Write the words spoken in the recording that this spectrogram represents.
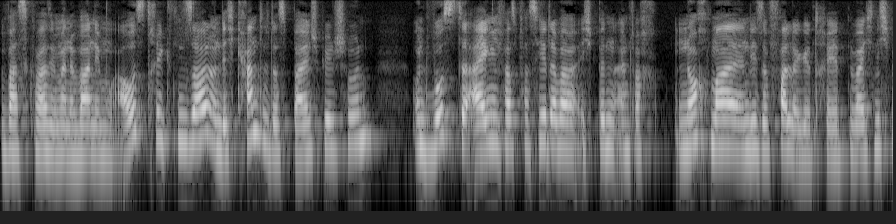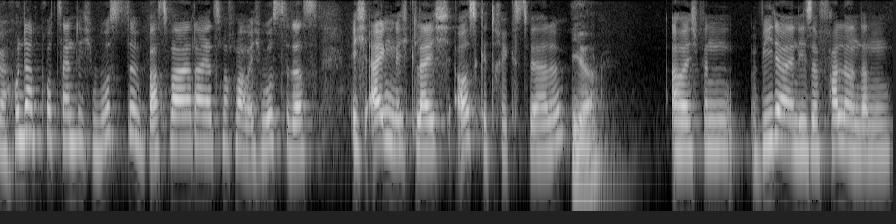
was quasi meine Wahrnehmung austricksen soll. Und ich kannte das Beispiel schon und wusste eigentlich, was passiert, aber ich bin einfach nochmal in diese Falle getreten, weil ich nicht mehr hundertprozentig wusste, was war da jetzt nochmal, aber ich wusste, dass ich eigentlich gleich ausgetrickst werde. Ja. Aber ich bin wieder in diese Falle und dann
